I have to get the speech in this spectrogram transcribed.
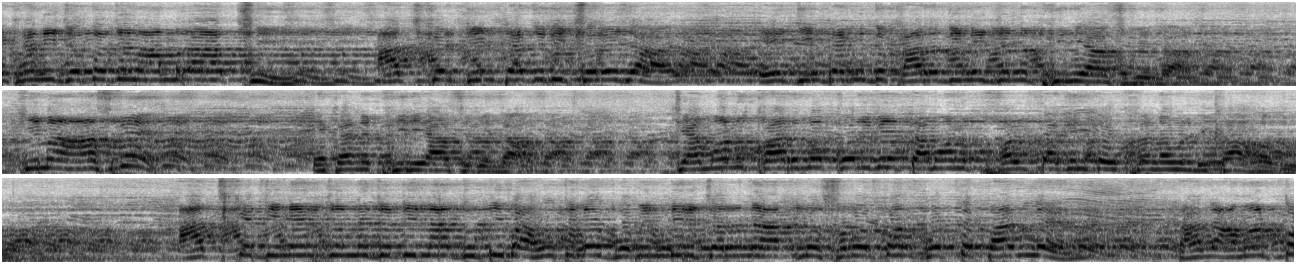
এখানে যতজন আমরা আছি, আজকের দিনটা যদি চলে যায়, এই দিনটা কিন্তু কারও দিনের জন্য ফিরে আসবে না। কি, মা, আসবে? এখানে ফিরে আসবে না। যেমন কর্ম করবে, তেমন ফলটা কিন্তু ওখানেও লেখা হবে। আজকে দিনের জন্য যদি না দুটি বাহু তুলে গোবিন্দের চরণে আত্মসমর্পণ করতে পারলেন তাহলে আমার তো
